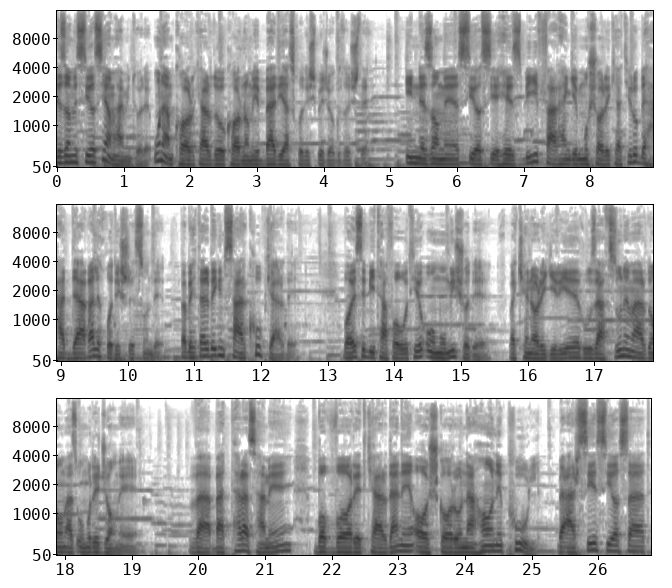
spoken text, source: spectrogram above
نظام سیاسی هم همینطوره. اونم کار کرد و کارنامه بدی از خودش به جا گذاشته. این نظام سیاسی حزبی فرهنگ مشارکتی رو به حداقل خودش رسونده و بهتر بگیم سرکوب کرده. باعث بیتفاوتی عمومی شده و کنارگیری روزافزون مردم از امور جامعه. و بدتر از همه با وارد کردن آشکار و نهان پول به عرصه سیاست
